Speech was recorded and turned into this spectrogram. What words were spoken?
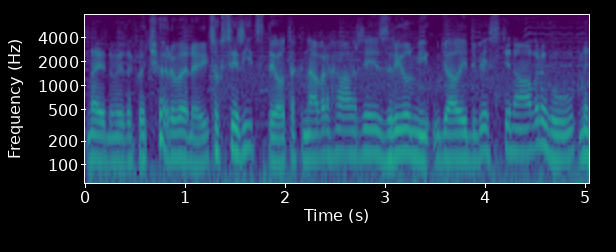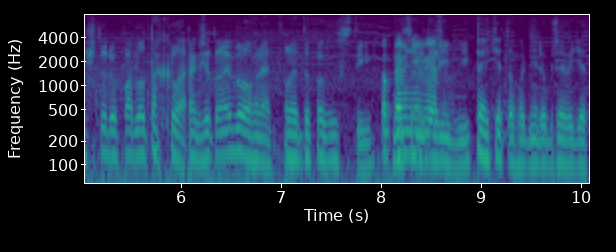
najednou je takhle červený. Co chci říct, jo, tak návrháři z Realme udělali 200 návrhů, než to dopadlo takhle. Takže to nebylo hned, ale je to fakt hustý. To pevně líbí. Teď je to hodně dobře vidět,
